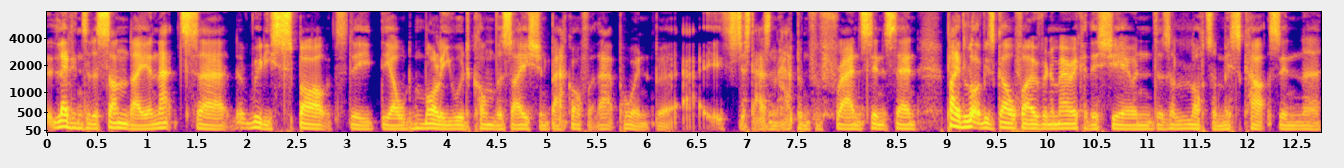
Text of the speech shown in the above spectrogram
led into the Sunday, and that uh, really sparked the, the old Moliwood conversation back off at that point. But uh, it just hasn't happened for Fran since then. Played a lot of his golf over in America this year, and there's a lot of miscuts in uh,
